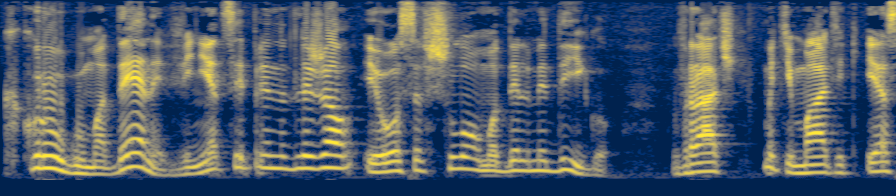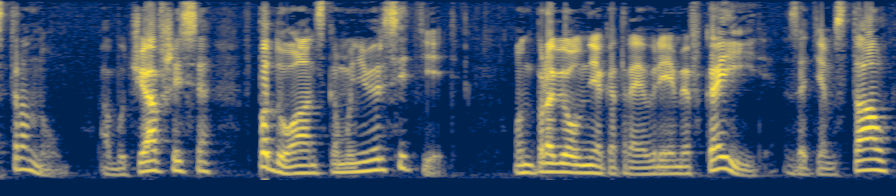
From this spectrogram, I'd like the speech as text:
К кругу Модены в Венеции принадлежал Иосиф Шломо дель Медиго, врач, математик и астроном, обучавшийся в Падуанском университете. Он провел некоторое время в Каире, затем стал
